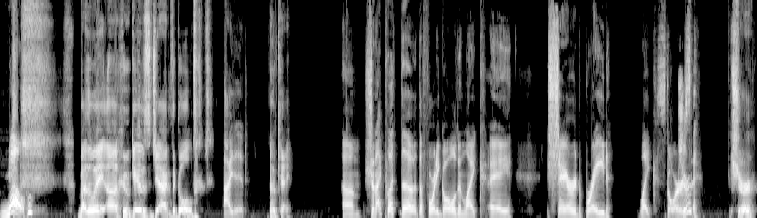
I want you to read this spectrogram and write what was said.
No. By the way, uh, who gives Jag the gold? I did. okay. Um, should I put the the forty gold in like a shared braid like stores? Sure. Sure.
